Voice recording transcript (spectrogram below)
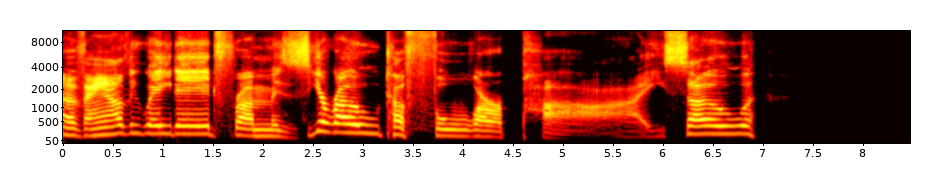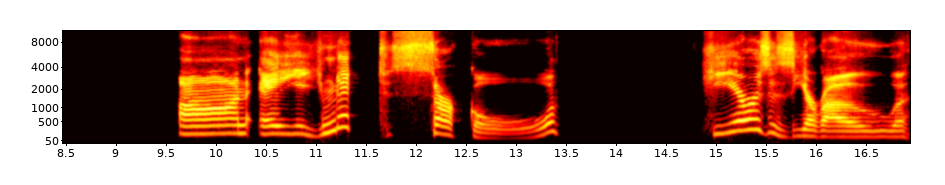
evaluated from zero to four pi. So on a unit circle, here's zero,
